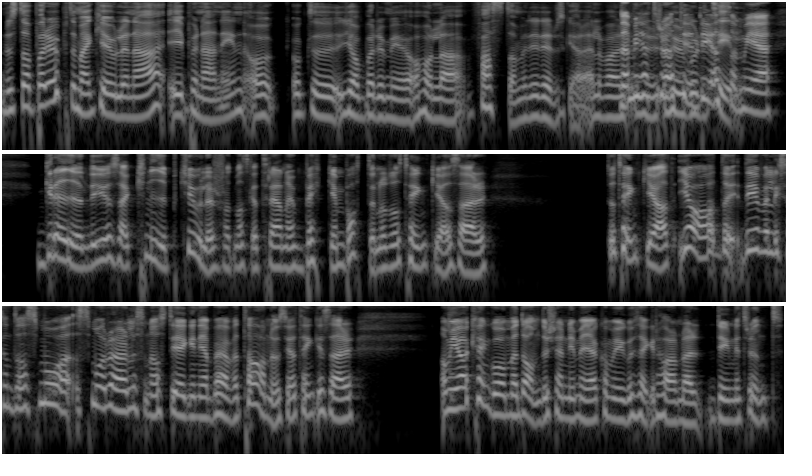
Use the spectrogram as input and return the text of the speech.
du stoppar upp de här kulorna i punanin och, och så jobbar du med att hålla fast dem? Är det det du ska göra? Eller vad, Nej, men jag hur, tror att det är det, till? som är grejen. Det är ju så här knipkulor för att man ska träna upp bäckenbotten och då tänker jag så här... Då tänker jag att ja, det, är väl liksom de små, små rörelserna och stegen jag behöver ta nu. Så jag tänker så här, om jag kan gå med dem, du känner ju mig, jag kommer ju säkert ha dem där dygnet runt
